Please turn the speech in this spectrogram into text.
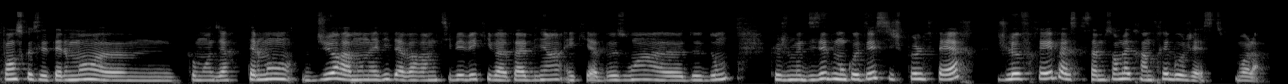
pense que c'est tellement, euh, comment dire, tellement dur à mon avis d'avoir un petit bébé qui va pas bien et qui a besoin euh, de dons que je me disais de mon côté, si je peux le faire, je le ferai parce que ça me semble être un très beau geste. Voilà.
